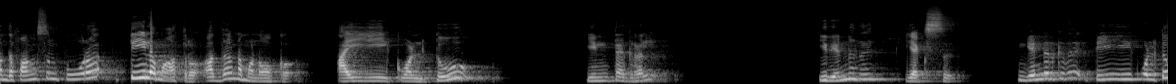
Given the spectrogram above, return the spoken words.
அந்த ஃபங்க்ஷன் பூரா டீல மாத்திரம். அதுதான் நம்ம நோக்கம். ஐ ஈக்குவல் டு இன்டகிரல் இது என்னது? எக்ஸ் இங்க என்ன இருக்குது? T equal to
